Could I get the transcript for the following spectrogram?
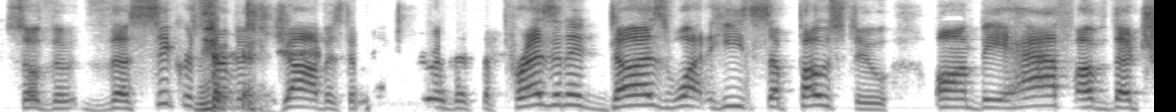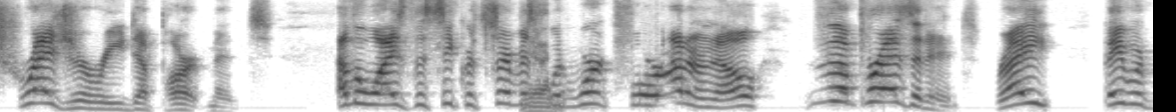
So the, the Secret Service job is to make sure that the president does what he's supposed to on behalf of the Treasury Department. Otherwise, the Secret Service yeah. would work for, I don't know, the president, right? They would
